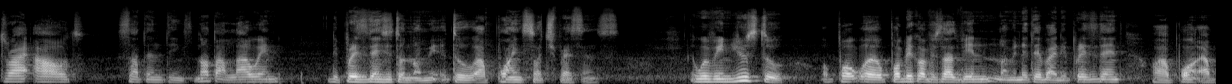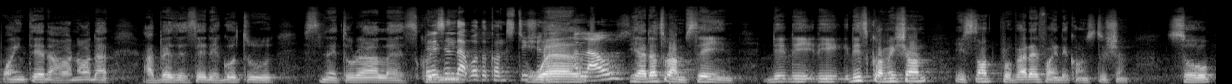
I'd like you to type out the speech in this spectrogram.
try out certain things, not allowing the presidency to, to appoint such persons. We've been used to uh, public officers being nominated by the president or appointed or all that. I best they say they go through senatorial uh, screening. But isn't that what the constitution well, allows? Yeah, that's what I'm saying. The, the, the, this commission is not provided for in the constitution. So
